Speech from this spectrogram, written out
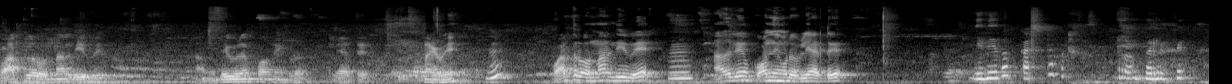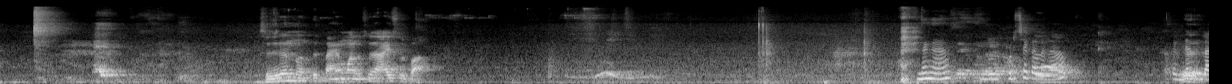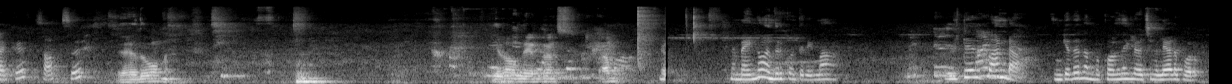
வாரத்தில் ஒரு நாள் லீவு அந்த லீவுலேயும் குழந்தைங்களோட விளையாட்டு. என்ன கவி ம்? வாரத்தில் ஒரு நாள் லீவு அதுலேயும் குழந்தைங்களோட விளையாட்டு. இது ஏதோ இருக்கு. சுஜன் வந்து பயமாக இருந்துச்சு ஆய் சொல்ப்பா என்னங்க? உங்களுக்கு பிடிச்ச கலரா ரெட் அண்ட் பிளாக்கு சாக்ஸு ஏதோ ஒன்று ஏதோ வந்து என்ட்ரன்ஸ் ஆமாம் நம்ம எங்கே வந்திருக்கோம் தெரியுமா? லிட்டில் பாண்டா இங்கே தான் நம்ம குழந்தைங்கள வச்சு விளையாட போகிறோம்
